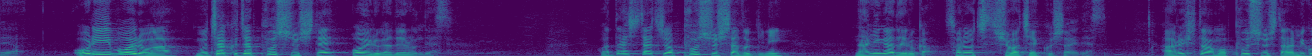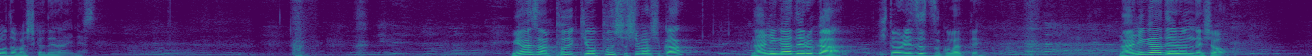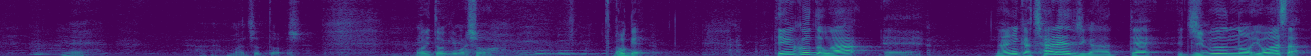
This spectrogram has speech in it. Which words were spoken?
いやオリーブオイルはむちゃくちゃプッシュしてオイルが出るんです。私たちをプッシュした時に何が出るかそれを主はチェックしたいです。ある人はもうプッシュしたら御言葉しか出ないんです。皆さん今日プッシュしましょうか？何が出るか一人ずつこうやって。何が出るんでしょう、ね、まあちょっと置いておきましょう。OK ということは、えー何かチャレンジがあって自分の弱さ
